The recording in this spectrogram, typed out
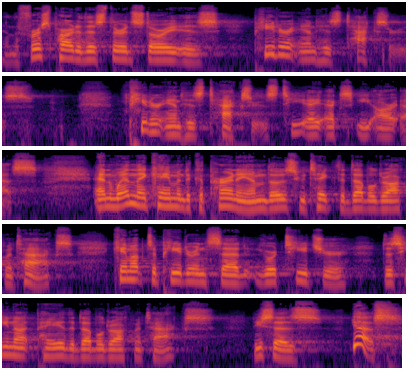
And the first part of this third story is Peter and his taxers. Peter and his taxers, T A X E R S. And when they came into Capernaum, those who take the double drachma tax came up to Peter and said, Your teacher, does he not pay the double drachma tax? He says, Yes.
